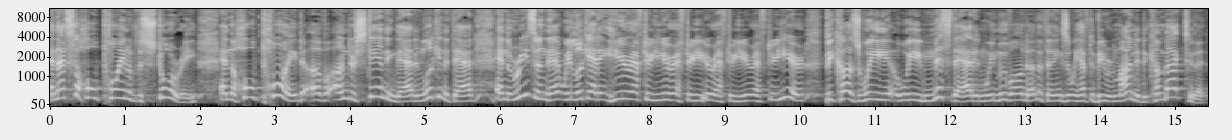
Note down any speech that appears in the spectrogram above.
And that's the whole point of the story, and the whole point of understanding that and looking at that, and the reason that we look at it year after year after year after year after year, because we, we miss that and we move on to other things, and we have to be reminded to come back to it.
